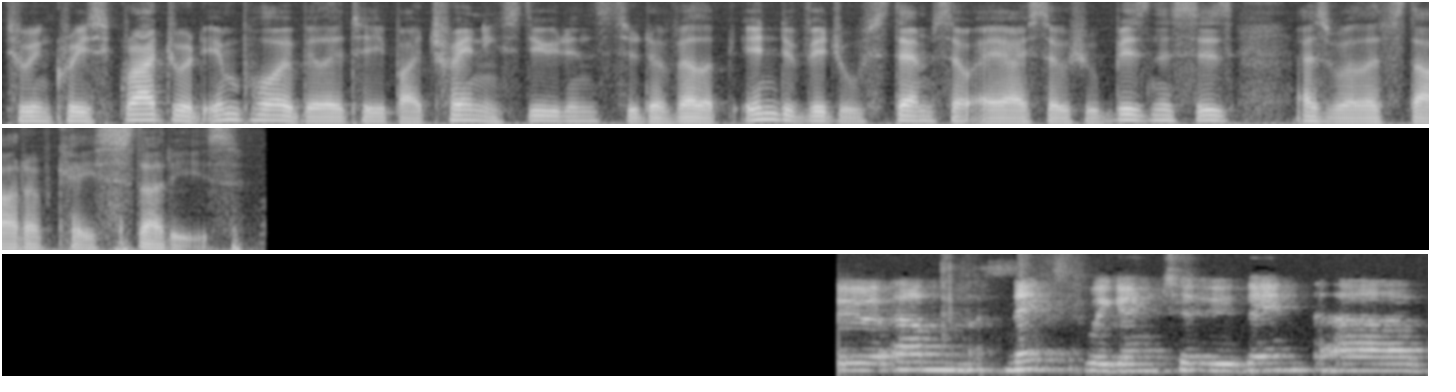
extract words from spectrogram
to increase graduate employability by training students to develop individual STEMSEL AI social businesses as well as startup case studies. Um, next, we're going to then uh,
